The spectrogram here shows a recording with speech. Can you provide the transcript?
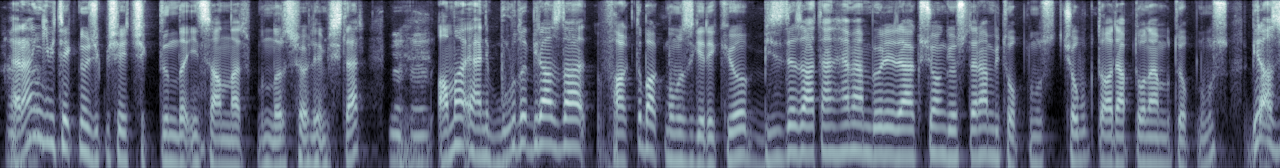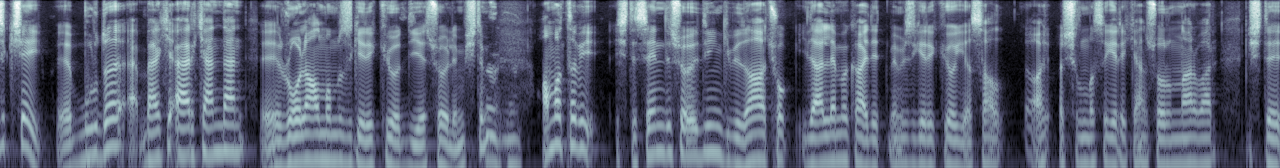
Herhangi bir teknolojik bir şey çıktığında insanlar bunları söylemişler. Hı hı. Ama yani burada biraz daha farklı bakmamız gerekiyor. Bizde zaten hemen böyle reaksiyon gösteren bir toplumuz. Çabuk da adapte olan bir toplumuz. Birazcık şey e, burada belki erkenden e, rol almamız gerekiyor diye söylemiştim. Hı hı. Ama tabii işte senin de söylediğin gibi daha çok ilerleme kaydetmemiz gerekiyor. Yasal aşılması gereken sorunlar var. İşte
